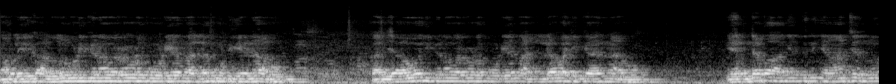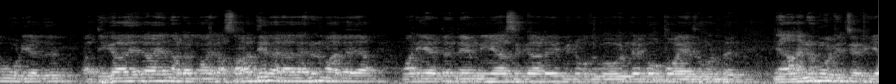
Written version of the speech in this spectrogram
നമ്മൾ ഈ കള്ള് കുടിക്കണവരോട് കൂടിയാൽ നല്ല കുടിയനാവും. കഞ്ചാവ് വലിക്കണവരോട് കൂടിയാൽ നല്ല വലിക്കാരനാവും. എന്റെ ഭാഗ്യത്തിന് ഞാൻ ചെന്ന് കൂടിയത് അധികായരായ നടന്മാർ അസാധ്യ കലാകാരന്മാരായ മണിയേട്ടന്റെയും നിയാസുകാരുടെയും വിനോദ് ഗോവിന്റെ ഒപ്പമായത് കൊണ്ട് ഞാനും ഒരു ചെറിയ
